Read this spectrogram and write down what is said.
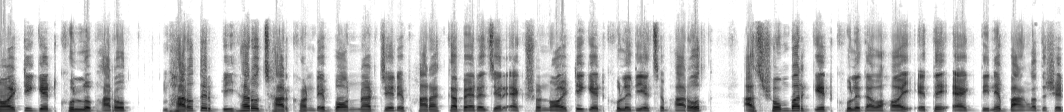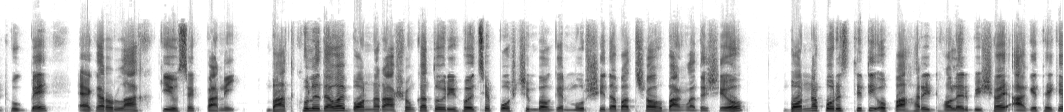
নয়টি গেট খুলল ভারত। ভারতের বিহার ও ঝাড়খণ্ডে বন্যার জেরে ফারাক্কা ব্যারেজের একশো নয়টি গেট খুলে দিয়েছে ভারত। আজ সোমবার গেট খুলে দেওয়া হয়। এতে একদিনে বাংলাদেশে ঢুকবে এগারো লাখ কিউসেক পানি। বাঁধ খুলে দেওয়ায় বন্যার আশঙ্কা তৈরি হয়েছে পশ্চিমবঙ্গের মুর্শিদাবাদ সহ বাংলাদেশেও। বন্যা পরিস্থিতি ও পাহাড়ি ঢলের বিষয়ে আগে থেকে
